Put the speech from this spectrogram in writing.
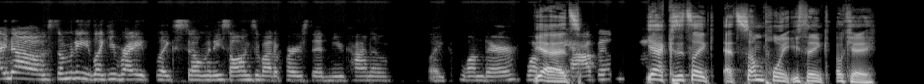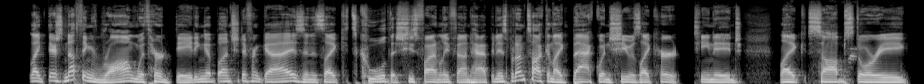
I know somebody like you write like so many songs about a person, you kind of like wonder what Yeah, really it's- happened. Yeah, because it's like at some point you think, okay, like there's nothing wrong with her dating a bunch of different guys, and it's like it's cool that she's finally found happiness. But I'm talking like back when she was like her teenage, like sob story,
